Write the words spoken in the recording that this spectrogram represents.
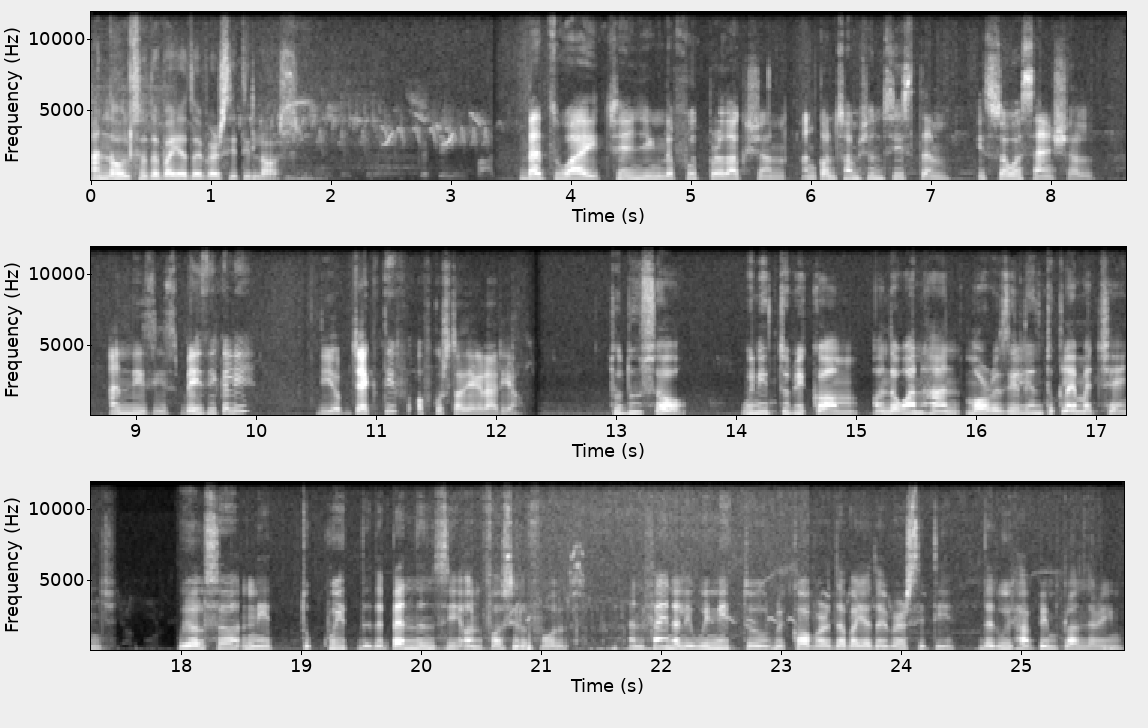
and also the biodiversity loss. That's why changing the food production and consumption system is so essential, and this is basically the objective of Custodia Agraria. To do so, we need to become, on the one hand, more resilient to climate change. We also need to quit the dependency on fossil fuels. And finally, we need to recover the biodiversity that we have been plundering.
